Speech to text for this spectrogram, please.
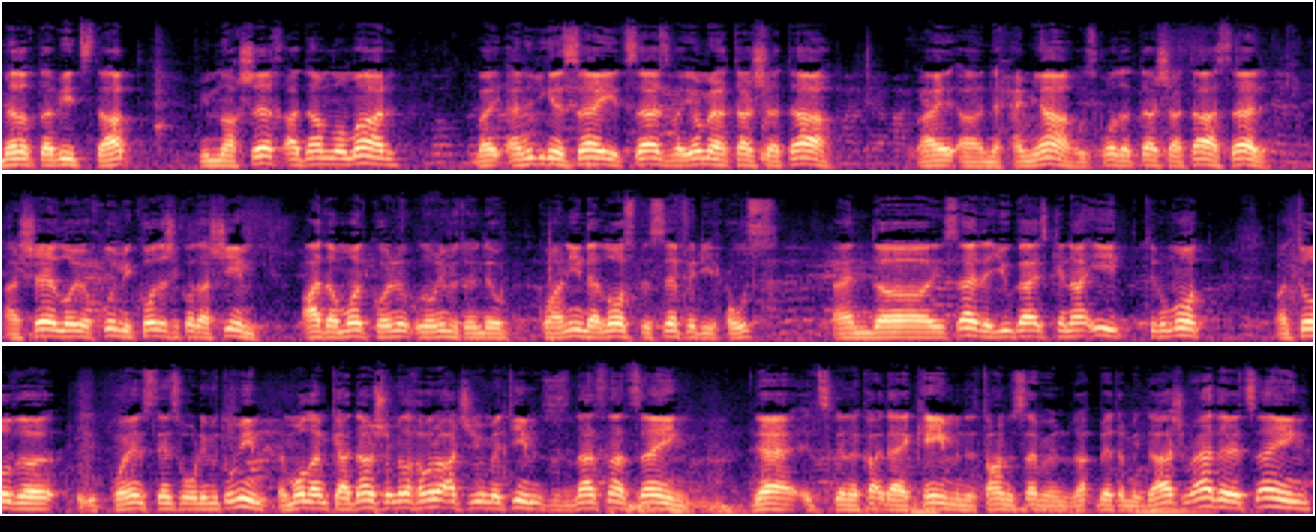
Melech David stopped. Vimnachshech Adam Lomar, right? And if you're going to say, it says, Vayomer Atar Shata, right? Uh, Nehemiah, who's called Atar Shata, said, Asher lo yochlu mikodesh kodashim, Adamot Kohanim V'Tumim, the Kohanim that lost the Sefer Yichus. And uh, he said that you guys cannot eat tirumot until the Kohen stands for Urim V'Tumim. And Molam Kadam Shomel Chavaro Achiyum Metim. So That's not saying that it's going to that it came in the time of seven Bet Hamikdash. Rather, it's saying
